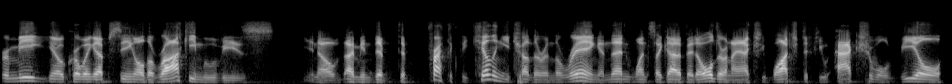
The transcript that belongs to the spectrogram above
for me, you know, growing up seeing all the Rocky movies, you know, I mean, they're, they're practically killing each other in the ring. And then once I got a bit older and I actually watched a few actual real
